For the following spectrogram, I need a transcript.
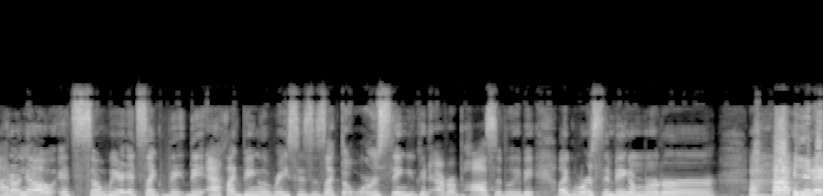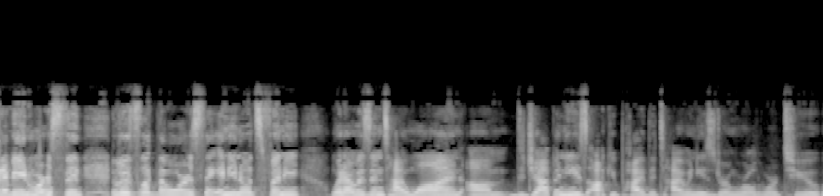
I don't know. It's so weird. It's like they, they act like being a racist is like the worst thing you can ever possibly be. Like worse than being a murderer. you know what I mean? Worse than it was like the worst thing. And you know what's funny? When I was in Taiwan, um, the Japanese occupied the Taiwanese during World War II.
